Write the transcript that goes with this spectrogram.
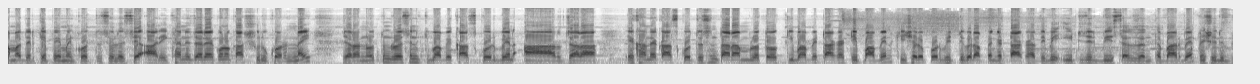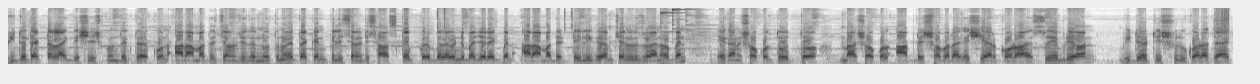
আমাদেরকে পেমেন্ট করতে চলেছে। আর এখানে যারা এখনও কাজ শুরু করেন নাই, যারা নতুন রয়েছেন, কীভাবে কাজ করবেন আর যারা এখানে কাজ করতেছেন, তারা মূলত কীভাবে টাকাটি পাবেন, কিসের উপর ভিত্তি করে আপনাকে টাকা দেবে ইটিজের বিস্তারিত জানতে পারবেন। আপনি শুধু ভিডিওতে একটা লাইক দিয়ে শেষ পর্যন্ত দেখতে থাকুন। আর আমাদের চ্যানেল যদি নতুন হয়ে থাকেন প্লিজ চ্যানেলটি সাবস্ক্রাইব করে বেলাবেন্ডি বাজিয়ে রাখবেন। আর আমাদের টেলিগ্রাম চ্যানেলে জয়েন হবেন। এখানে সকল তথ্য বা সকল আপডেট সবার আগে শেয়ার করা হয়। সো এভরিওয়ান ভিডিওটি শুরু করা যাক।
